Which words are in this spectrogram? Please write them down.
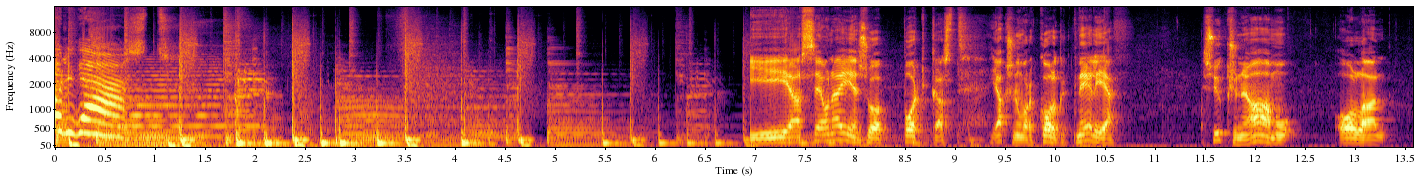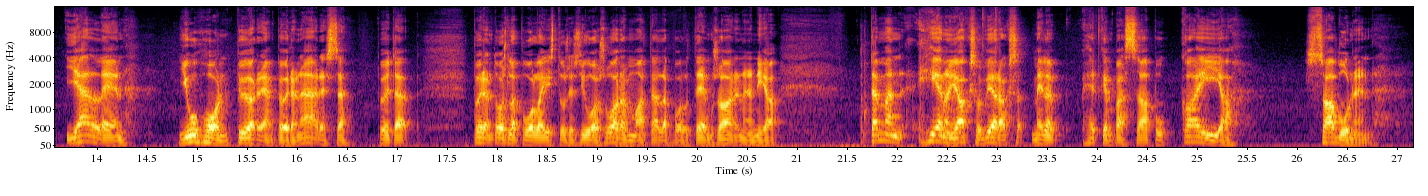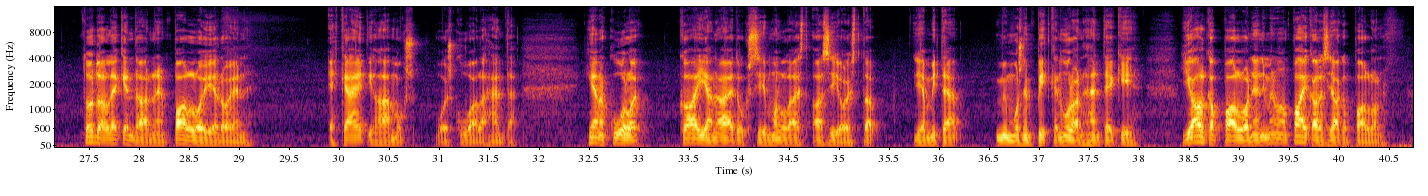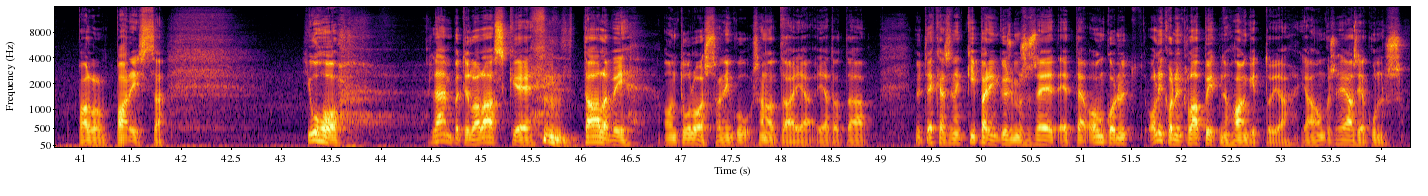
Podcast! Ja se on Äijän suo podcast, jakso numero 34. Syksyinen aamu ollaan jälleen Juhon pyöreän pöydän ääressä. Pöytä, pöydän toisella puolella istuu siis Juho Suorenmaa, tällä puolella Teemu Saarinen. Ja tämän hienon jakson vieraksi meille hetken päässä saapuu Kaija Savunen. Todella legendaarinen pallojerojen, ehkä äitihahmoksi voisi kuvailla häntä. Hieno kuulla Kaijan ajatuksia monenlaista asioista ja mitä, millaisen pitkän uran hän teki jalkapallon ja nimenomaan paikallisjalkapallon pallon parissa. Juho, lämpötila laskee, hmm. talvi on tulossa, niin kuin sanotaan, ja, ja tota, nyt ehkä sen kiperin kysymys on se, että onko nyt, oliko ne klapit nyt hankittu ja, ja onko se asia kunnossa?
